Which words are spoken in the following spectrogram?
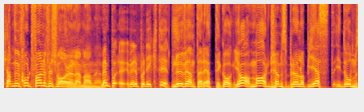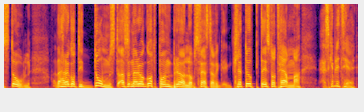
kan du fortfarande försvara den här mannen? Men på, är det på riktigt? Nu väntar rättegång. Ja, mardrömsbröllopsgäst i domstol. Det här har gått i domstol. Alltså när du har gått på en bröllopsfest, klätt upp dig, stått hemma. Det här ska bli trevligt.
